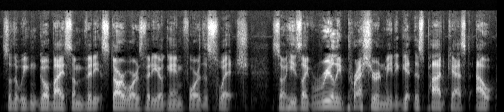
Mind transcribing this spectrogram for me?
so that we can go buy some video, Star Wars video game for the Switch. So he's like really pressuring me to get this podcast out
